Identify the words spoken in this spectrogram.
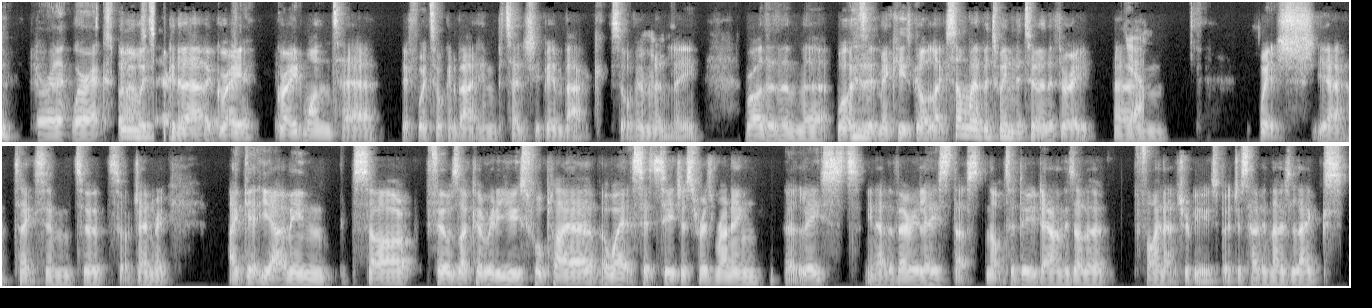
Yeah. We're we're experts. When we're talking about a everything, grade grade one tear, if we're talking about him potentially being back sort of imminently, rather than the what is it Micky's got like somewhere between a two and a three. Um which yeah, takes him to sort of January. I get yeah, I mean Sarr feels like a really useful player away at City just for his running, at least, you know, the very least. That's not to do down his other fine attributes, but just having those legs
